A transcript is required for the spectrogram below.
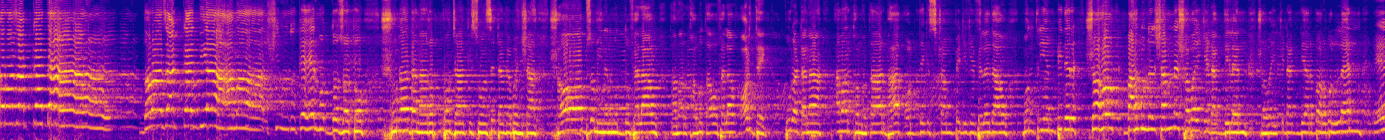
দরজা আটকা দাও। দরজা আটকায় দিয়া সিন্ধুকের মধ্যে যত সোনা দানা রৌপ্য যা কিছু আছে, টাকা পয়সা, সব জমিনের মধ্যে ফেলাও, আমার ক্ষমতাও ফেলাও, অর্ধেক পুরাটা না আমার ক্ষমতার ভাগ অর্ধেক স্টাম্পে লিখে ফেলে দাও। মন্ত্রী এমপিদের সহ বাহাদুরের সামনে সবাইকে ডাক দিলেন। সবাইকে ডাক দেওয়ার পর বললেন, এ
